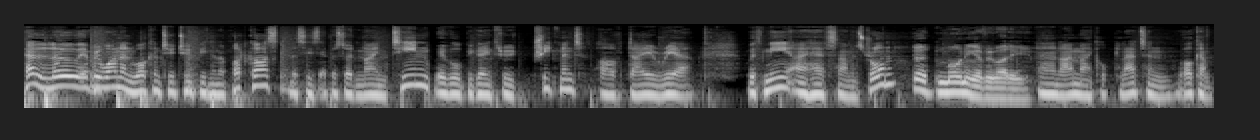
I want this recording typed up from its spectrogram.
Hello, everyone, and welcome to Two Pete in a Podcast. This is episode 19, where we'll be going through treatment of diarrhea. With me, I have Simon Strawn. Good morning, everybody. And I'm Michael Platten. Welcome.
